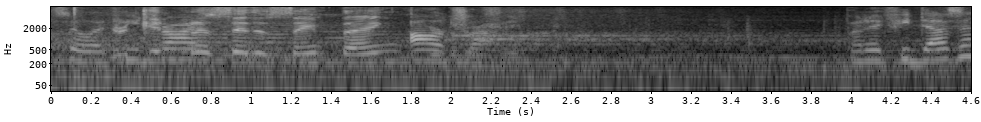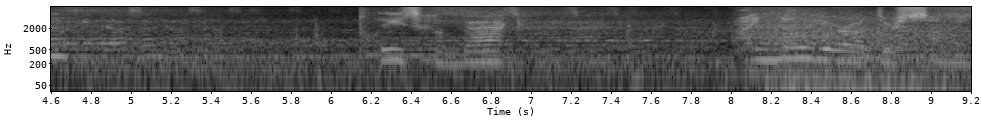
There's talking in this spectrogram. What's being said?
So if Your he kid gonna say the same thing? I'll try. But if he doesn't, please come back. I know you're there somewhere.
